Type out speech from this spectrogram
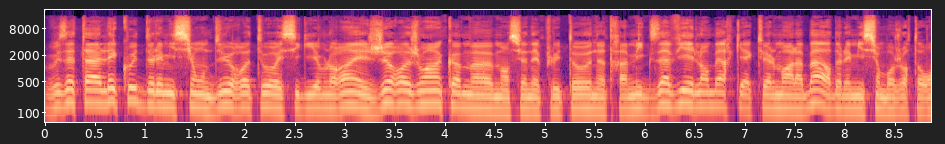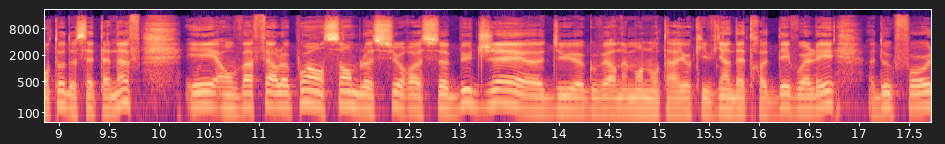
Vous êtes à l'écoute de l'émission du retour, ici Guillaume Laurin et je rejoins, comme euh, mentionné plus tôt, notre ami Xavier Lambert qui est actuellement à la barre de l'émission Bonjour Toronto de 7 à 9 et on va faire le point ensemble sur euh, ce budget euh, du gouvernement de l'Ontario qui vient d'être dévoilé. Doug Ford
